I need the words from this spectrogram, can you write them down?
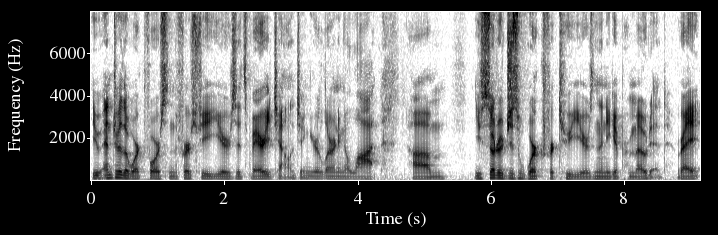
You enter the workforce in the first few years, it's very challenging. You're learning a lot. Um, you sort of just work for two years and then you get promoted, right?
